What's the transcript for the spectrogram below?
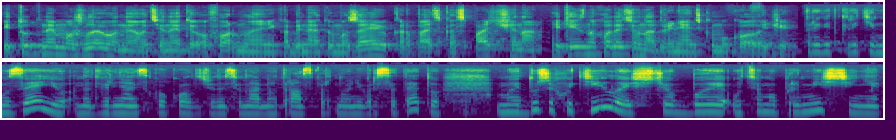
І тут неможливо не оцінити оформлення кабінету музею Карпатська спадщина, який знаходиться в Надвірнянському коледжі. При відкритті музею Надвірнянського коледжу Національного транспортного університету ми дуже хотіли, щоб у цьому приміщенні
